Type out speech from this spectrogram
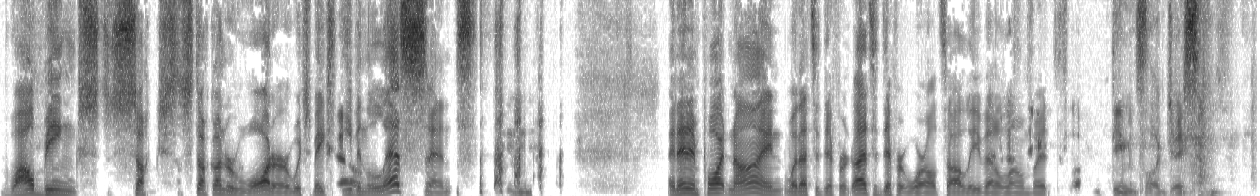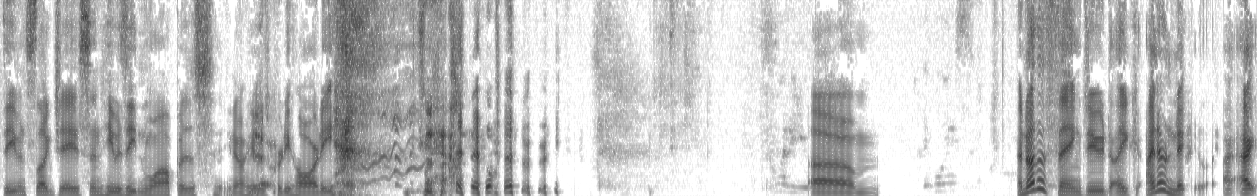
while being stuck stuck underwater, which makes yeah. even less sense. mm-hmm. And then in part nine, well, that's a different that's a different world, so I'll leave that alone. But Demon Slug Jason, Demon Slug Jason, he was eating whoppers. You know, he yeah. was pretty hardy. um, another thing, dude. Like I know Nick, I, I,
